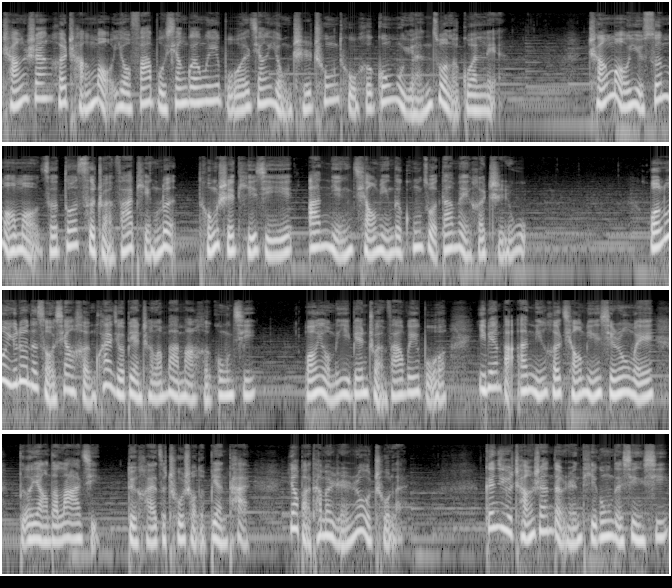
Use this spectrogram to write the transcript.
常山和常某又发布相关微博，将泳池冲突和公务员做了关联。常某与孙某某则多次转发评论，同时提及安宁、乔明的工作单位和职务。网络舆论的走向很快就变成了谩骂和攻击。网友们一边转发微博，一边把安宁和乔明形容为德阳的垃圾、对孩子出手的变态，要把他们人肉出来。根据常山等人提供的信息，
